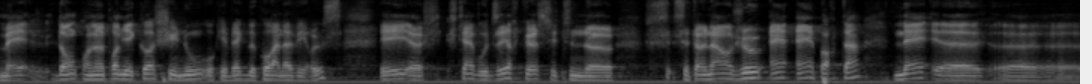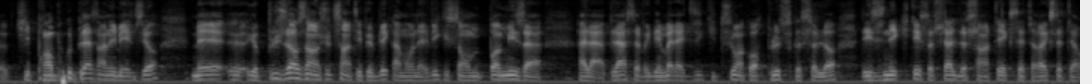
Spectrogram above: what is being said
Mais donc, on a un premier cas chez nous au Québec de coronavirus, et euh, je tiens à vous dire que c'est une, euh, c'est un enjeu im- important, mais euh, euh, qui prend beaucoup de place dans les médias. Mais euh, il y a plusieurs enjeux de santé publique, à mon avis, qui sont pas mis à, à la place, avec des maladies qui tuent encore plus que cela, des inéquités sociales de santé, etc., etc.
